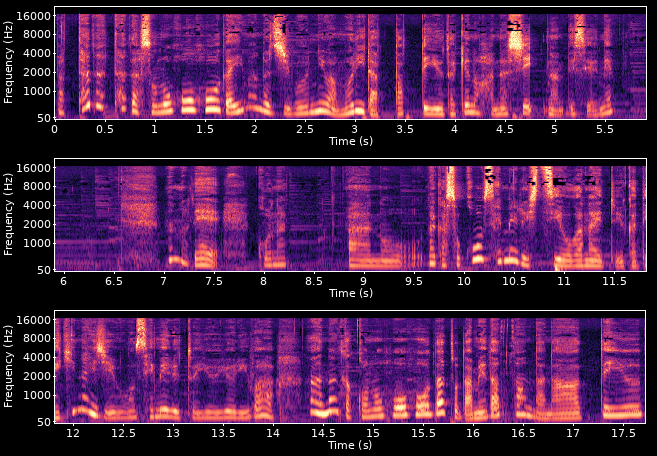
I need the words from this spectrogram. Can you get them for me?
まあ、ただただその方法が今の自分には無理だったっていうだけの話なんですよね。なのでこうなあのなんかそこを責める必要がないというかできない自分を責めるというよりはあなんかこの方法だとダメだったんだなっていう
